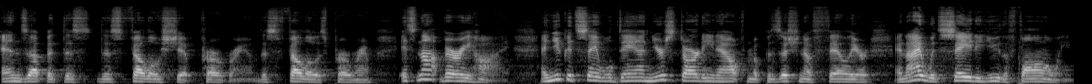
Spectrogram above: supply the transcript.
ends up at this, this fellowship program, this fellows program? It's not very high. And you could say, well, Dan, you're starting out from a position of failure. And I would say to you the following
